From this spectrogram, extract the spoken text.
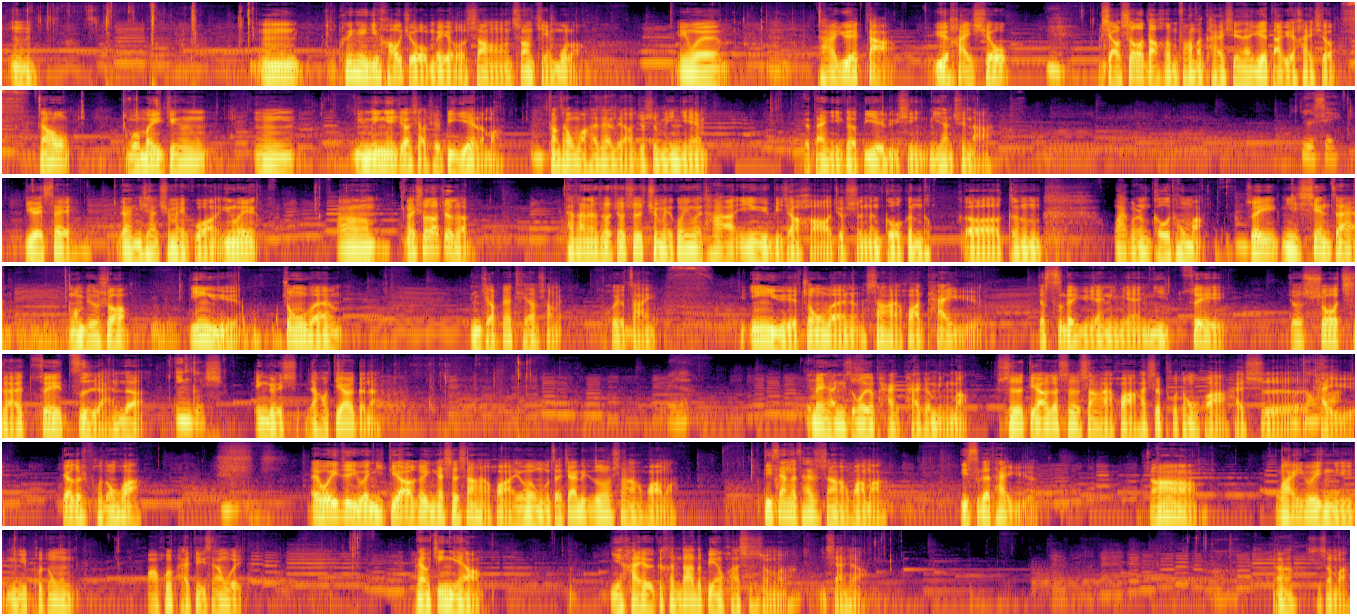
嗯嗯，Quentin 已经好久没有上上节目了，因为他越大越害羞。嗯，小时候倒很放得开，现在越大越害羞。然后我们已经，嗯，你明年就要小学毕业了嘛。嗯。刚才我们还在聊，就是明年要带你一个毕业旅行，你想去哪？USA USA，嗯，你想去美国，因为，嗯，哎，说到这个，他刚才说就是去美国，因为他英语比较好，就是能够跟同呃跟外国人沟通嘛，嗯。所以你现在，我们比如说英语、中文，你脚不要贴到上面，会有杂音。英语、中文、上海话、泰语这四个语言里面，你最就说起来最自然的 English English，然后第二个呢？没了，没啥，你总共要排排个名嘛？是第二个是上海话还是普通话还是泰语？第二个是普通话。哎，我一直以为你第二个应该是上海话，因为我们在家里都说上海话嘛。第三个才是上海话吗？第四个泰语。啊，我还以为你你普通话会排第三位。然后今年啊，你还有一个很大的变化是什么？你想想。啊，是什么？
